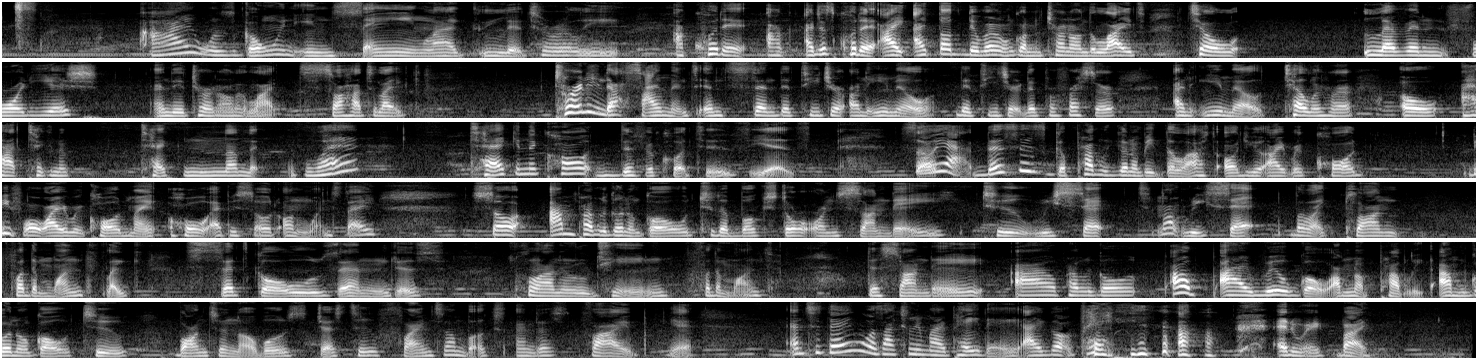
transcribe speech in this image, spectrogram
I was going insane, like literally I couldn't I, I just couldn't. I, I thought they weren't gonna turn on the lights till eleven forty ish and they turned on the lights. So I had to like turn in the assignment and send the teacher an email, the teacher, the professor, an email telling her, oh, I had technical technical what? Technical difficulties yes. So yeah this is probably gonna be the last audio i record before i record my whole episode on wednesday. So i'm probably gonna go to the bookstore on sunday to reset not reset but like plan for the month, like set goals and just plan a routine for the month. This Sunday, I'll probably go. I'll I will go. I'm not probably. I'm gonna go to Barnes and Nobles just to find some books and just vibe. Yeah. And today was actually my payday. I got paid. anyway, bye.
